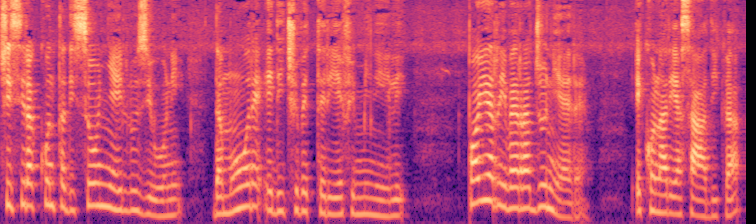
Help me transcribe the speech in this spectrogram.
ci si racconta di sogni e illusioni, d'amore e di civetterie femminili. Poi arriva il ragioniere e con aria sadica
